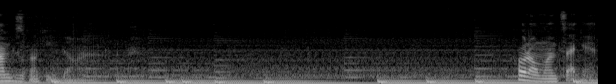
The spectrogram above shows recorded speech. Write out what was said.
I'm just gonna keep going. Hold on one second.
